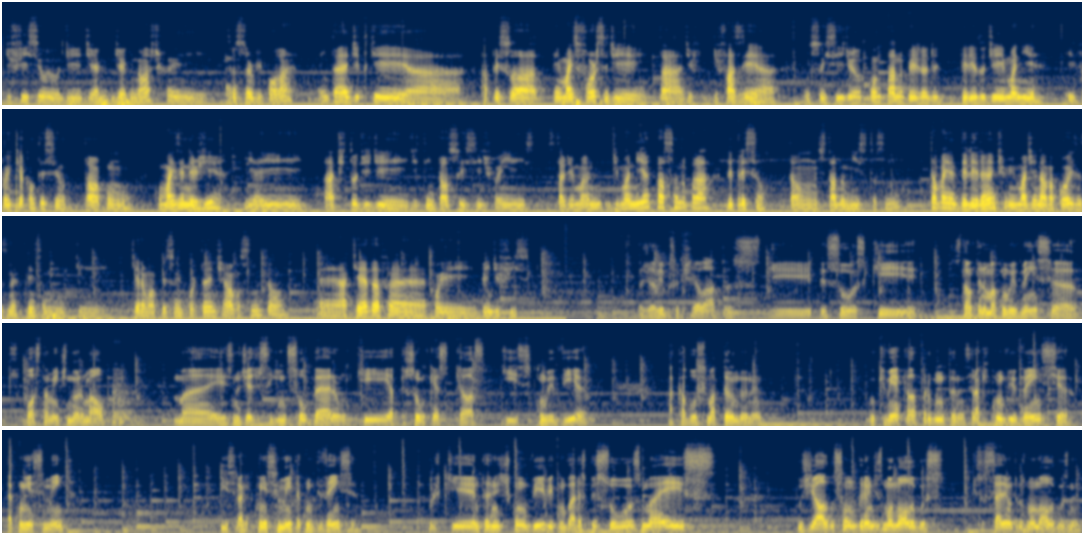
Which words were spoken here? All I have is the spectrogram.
difícil de diagnóstico e transtorno bipolar. Então é dito que a, a pessoa tem mais força de, tá, de, de fazer a, o suicídio quando está no período, período de mania. E foi o que aconteceu. Estava com, com mais energia e aí a atitude de, de tentar o suicídio foi estar de, de mania passando para depressão. tá um estado misto, assim. Tava delirante, imaginava coisas, né? Pensando que, que era uma pessoa importante, algo assim. Então, é, a queda é, foi bem difícil. Eu já vi bastante relatos de pessoas que estavam tendo uma convivência supostamente normal, mas no dia seguinte souberam que a pessoa com que elas que convivia acabou se matando, né? O que vem é aquela pergunta, né? Será que convivência é conhecimento? E será que conhecimento é convivência? Porque muita gente convive com várias pessoas, mas os diálogos são grandes monólogos que sucedem outros monólogos, né?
